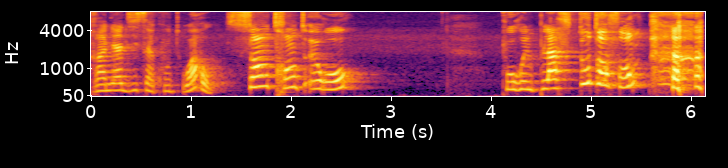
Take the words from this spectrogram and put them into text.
Rania dit ça coûte, waouh, 130 euros pour une place tout au fond.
